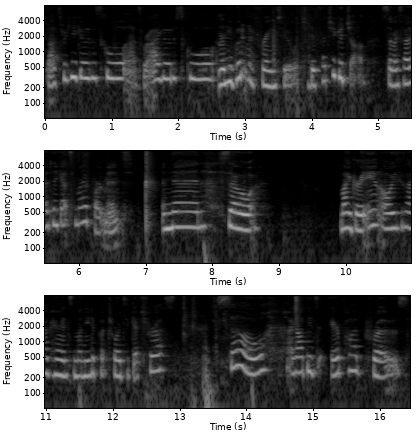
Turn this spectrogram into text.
that's where he goes to school, that's where I go to school. And then he put it in a frame too, which he did such a good job. So I'm excited to take that to my apartment. And then, so my great aunt always gives my parents money to put towards a gift for us. So I got these AirPod Pros,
